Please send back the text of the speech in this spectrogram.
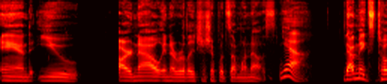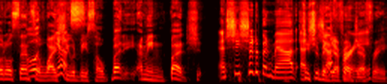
and you are now in a relationship with someone else yeah. that makes total sense Well, of why she would be so. But I mean, but she, And she should have been mad at she should have been Geoffrey. Geoffrey.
